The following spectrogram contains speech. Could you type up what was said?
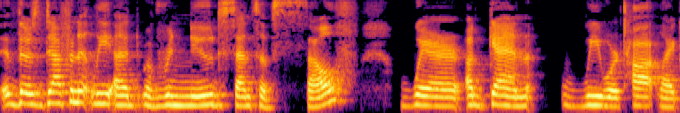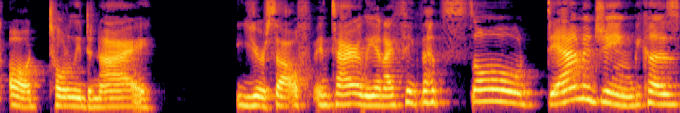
there's definitely a, a renewed sense of self where, again, we were taught like, oh, totally deny yourself entirely. And I think that's so damaging because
